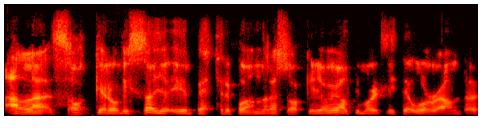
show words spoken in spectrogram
alla saker och vissa är bättre på andra saker. Jag har ju alltid varit lite allrounder,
